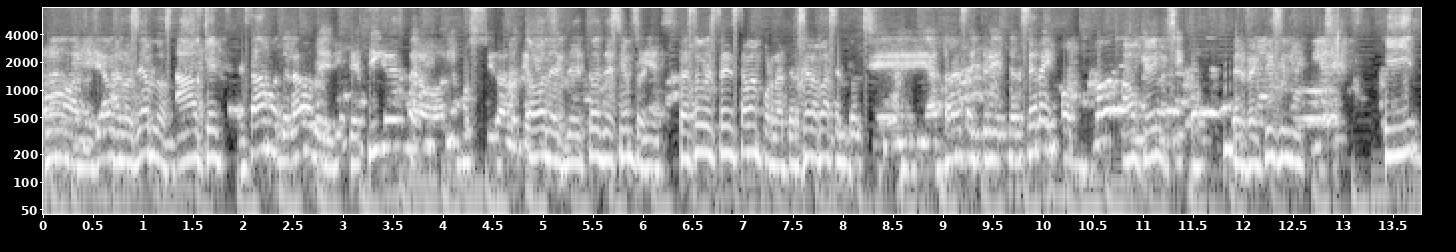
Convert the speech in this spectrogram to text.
No, a los Diablos. A los Diablos. Ah, ok. Estábamos del lado de, Tigres, pero hemos ido a los Diablos. Oh, de, de, de siempre. Pero ustedes estaban por la tercera base entonces. Eh, atrás hay tercera y por. Ah, ok. Perfectísimo. ¿Y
